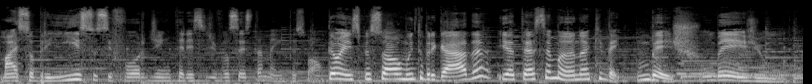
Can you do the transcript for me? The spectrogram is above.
mais sobre isso, se for de interesse de vocês também, pessoal. Então é isso, pessoal. Muito obrigada e até a semana que vem. Um beijo. Um beijo!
